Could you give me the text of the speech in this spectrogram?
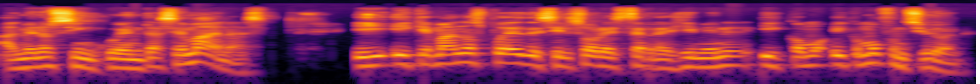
al menos 50 semanas. ¿Y, qué más nos puedes decir sobre este régimen y cómo, y cómo funciona?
